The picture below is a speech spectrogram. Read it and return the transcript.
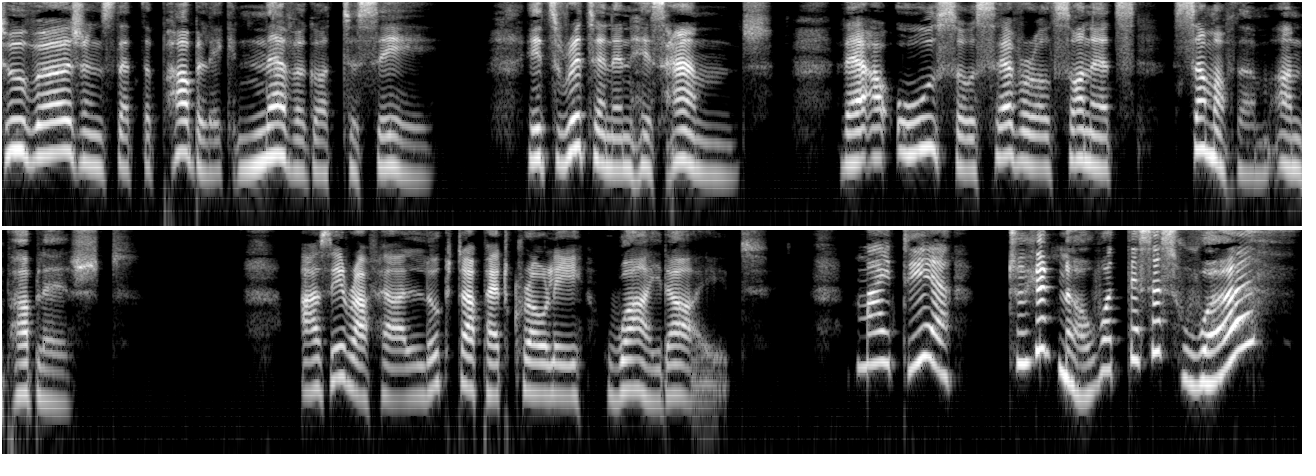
two versions that the public never got to see. It's written in his hand. There are also several sonnets, some of them unpublished. Aziraphale looked up at Crowley, wide eyed. My dear, do you know what this is worth?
